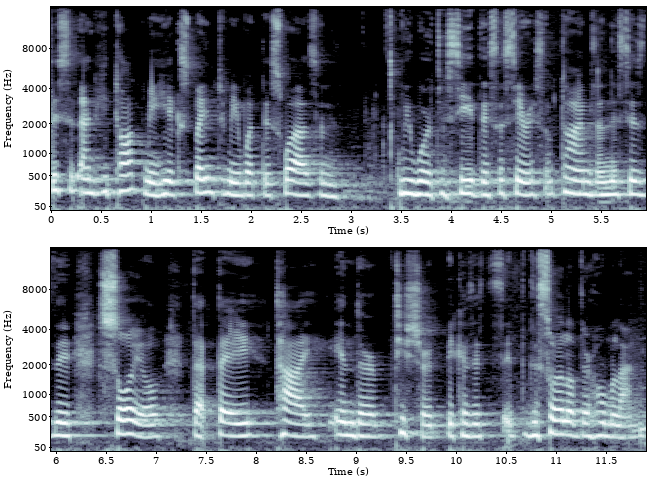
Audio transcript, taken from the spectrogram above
This is, and he taught me, he explained to me what this was. and we were to see this a series of times, and this is the soil that they tie in their T-shirt because it's it, the soil of their homeland.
